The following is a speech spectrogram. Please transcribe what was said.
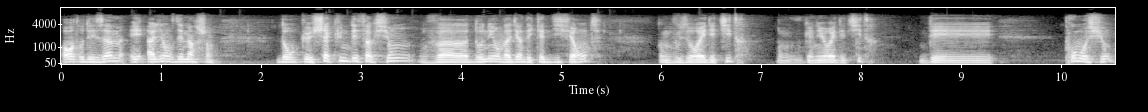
Ordre des âmes et Alliance des marchands. Donc euh, chacune des factions va donner, on va dire, des quêtes différentes. Donc vous aurez des titres, donc vous gagnerez des titres, des promotions,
